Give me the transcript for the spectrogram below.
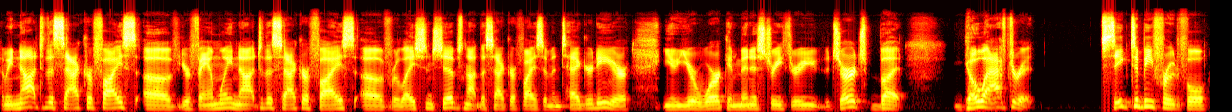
I mean, not to the sacrifice of your family, not to the sacrifice of relationships, not the sacrifice of integrity or you know, your work and ministry through the church, but go after it. Seek to be fruitful,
